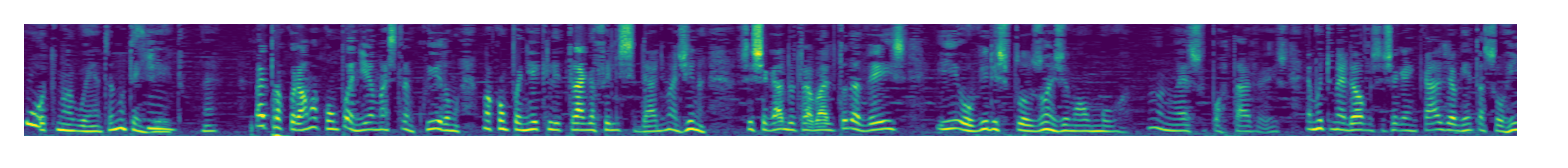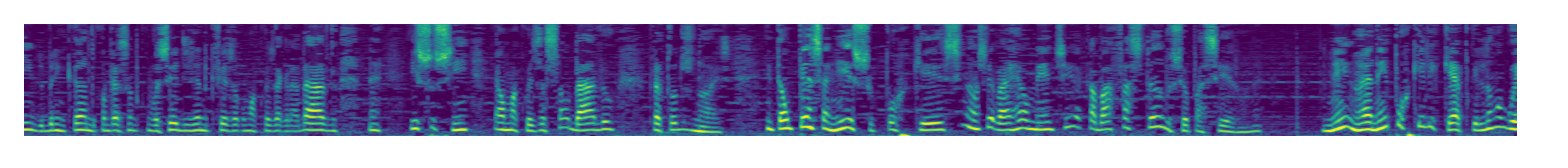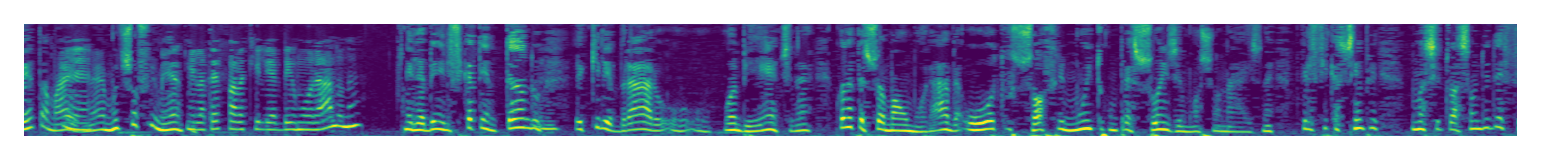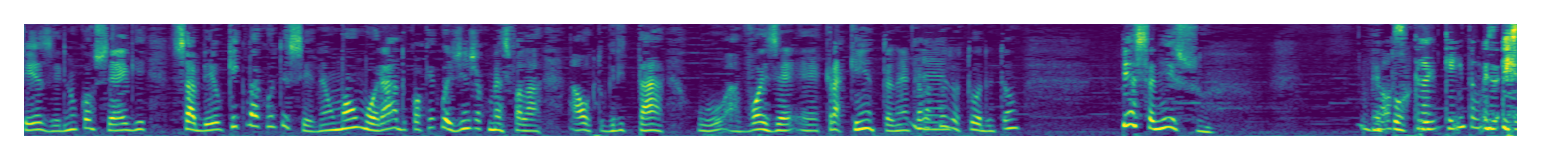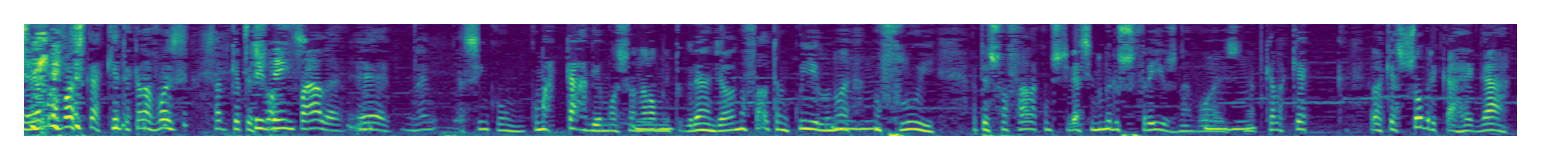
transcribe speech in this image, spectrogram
o outro não aguenta, não tem Sim. jeito. Né? Vai procurar uma companhia mais tranquila, uma, uma, companhia que lhe traga felicidade. Imagina, você chegar do trabalho toda vez e ouvir explosões de mau humor. Não, não é suportável isso. É muito melhor você chegar em casa e alguém está sorrindo, brincando, conversando com você, dizendo que fez alguma coisa agradável. Né? Isso sim é uma coisa saudável para todos nós. Então pensa nisso, porque senão você vai realmente acabar afastando o seu parceiro. Né? Nem, não é nem porque ele quer, porque ele não aguenta mais, é. né? É muito sofrimento. Ele até fala que ele é bem-humorado, né? Ele, é bem, ele fica tentando uhum. equilibrar o, o, o, ambiente. Né? Quando a pessoa é mal-humorada, o outro sofre muito com pressões emocionais. Né? Porque ele fica sempre numa situação de defesa, ele não consegue saber o que, que vai acontecer. Né? Um mal-humorado, qualquer coisinha já começa a falar alto, gritar, o, a voz é, é craquenta, né? aquela é. coisa toda. Então, pensa nisso. É voz porque craquenta, mas... É uma voz craquenta, aquela voz, sabe, que a pessoa fala é, né, assim com, com uma carga emocional uhum. muito grande, ela não fala tranquilo, não, é, uhum. não flui. A pessoa fala como se tivesse inúmeros freios na voz, uhum. né, porque ela quer, ela quer sobrecarregar.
